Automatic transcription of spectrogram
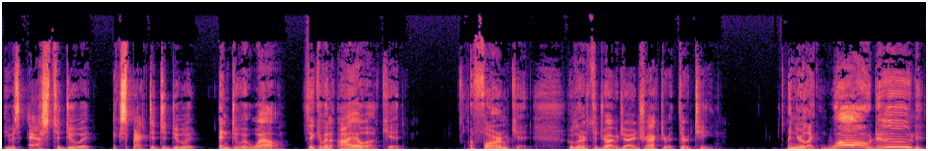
He was asked to do it, expected to do it, and do it well. Think of an Iowa kid, a farm kid who learns to drive a giant tractor at 13. And you're like, whoa, dude.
